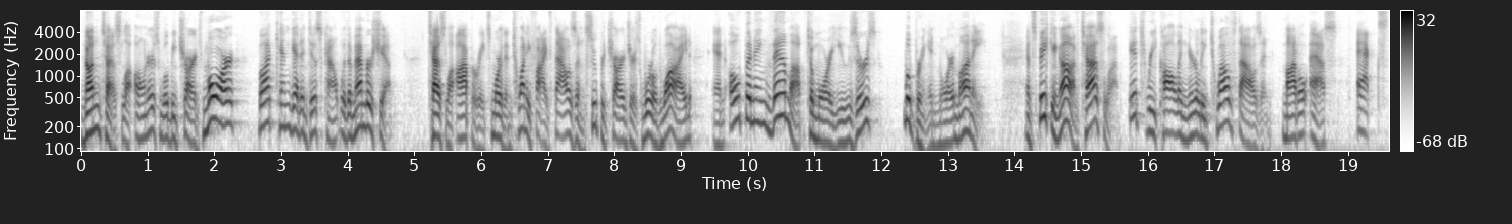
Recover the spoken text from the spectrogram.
Non Tesla owners will be charged more, but can get a discount with a membership. Tesla operates more than 25,000 superchargers worldwide, and opening them up to more users will bring in more money. And speaking of Tesla, it's recalling nearly 12,000 Model S, X,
